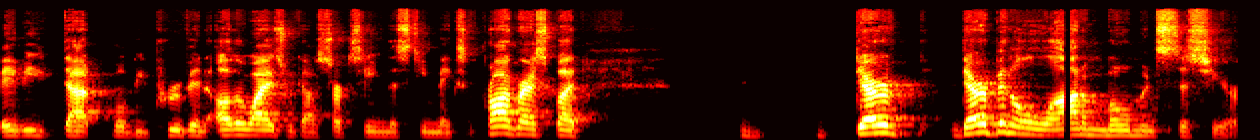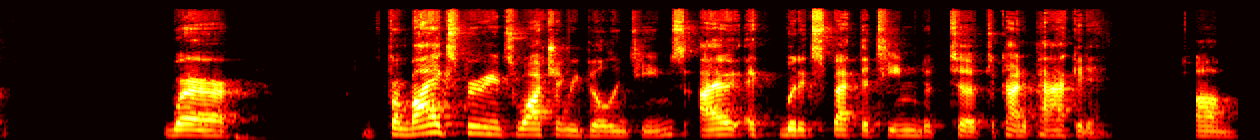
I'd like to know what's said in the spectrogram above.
maybe that will be proven. Otherwise, we got to start seeing this team make some progress. But there, there have been a lot of moments this year where, from my experience watching rebuilding teams, I would expect the team to, to, to kind of pack it in. Um,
